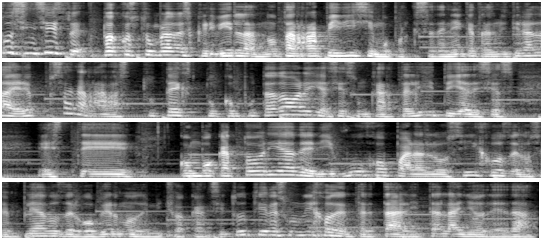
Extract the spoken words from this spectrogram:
Pues insisto, tú acostumbrado a escribir las notas rapidísimo porque se tenían que transmitir al aire, pues agarrabas tu texto, tu computadora y hacías un cartelito y ya decías, este, convocatoria de dibujo para los hijos de los empleados del gobierno de Michoacán. Si tú tienes un hijo de entre tal y tal año de edad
